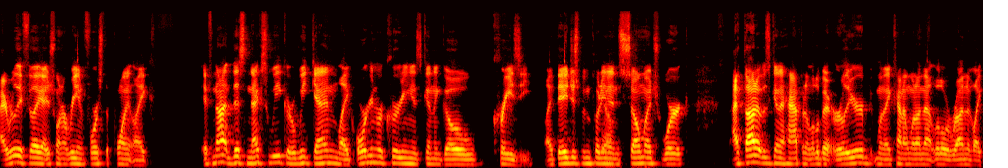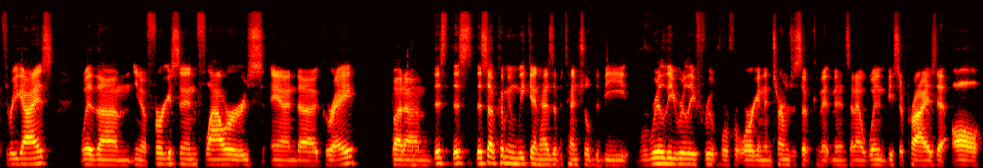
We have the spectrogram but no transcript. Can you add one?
I really feel like I just want to reinforce the point. Like, if not this next week or weekend, like Oregon recruiting is going to go crazy. Like they've just been putting in so much work. I thought it was going to happen a little bit earlier when they kind of went on that little run of like three guys with um, you know, Ferguson, Flowers, and uh, Gray. But um, this this this upcoming weekend has the potential to be really really fruitful for Oregon in terms of sub commitments, and I wouldn't be surprised at all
